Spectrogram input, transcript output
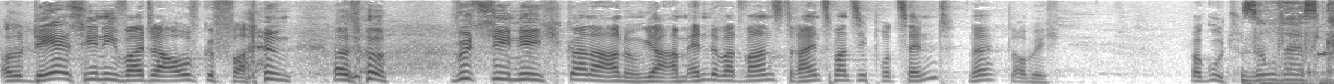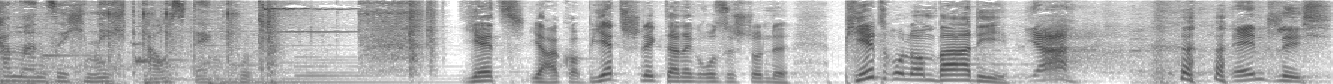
also der ist hier nicht weiter aufgefallen, also wüsste ich nicht, keine Ahnung. Ja, am Ende, was waren es, 23 Prozent, ne, glaube ich. War gut. Sowas kann man sich nicht ausdenken. Jetzt, Jakob, jetzt schlägt deine große Stunde. Pietro Lombardi, Ja, endlich.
